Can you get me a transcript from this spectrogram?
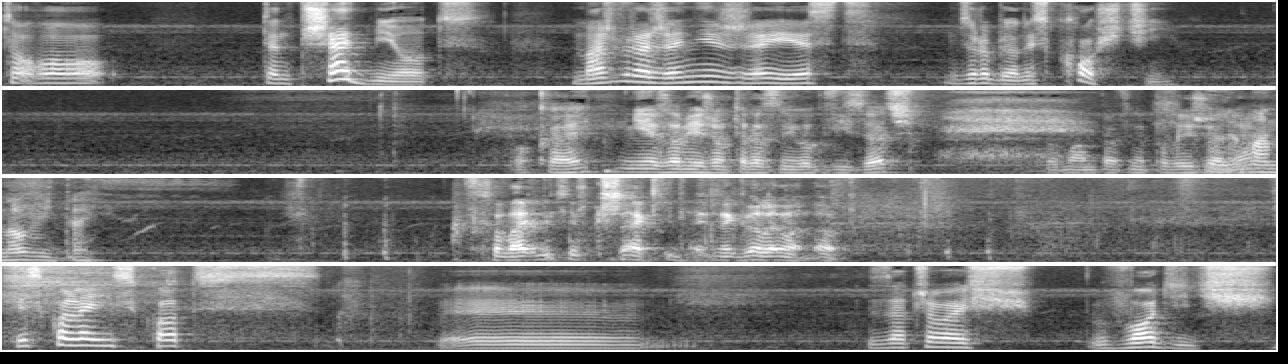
To ten przedmiot masz wrażenie, że jest zrobiony z kości. Okej, nie zamierzam teraz z niego gwizdać, bo mam pewne podejrzenia. Lemanowi daj. Schowajmy się w krzaki, dajmy go Lemanowi. Ty z kolei, Scott, yy, zacząłeś wodzić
